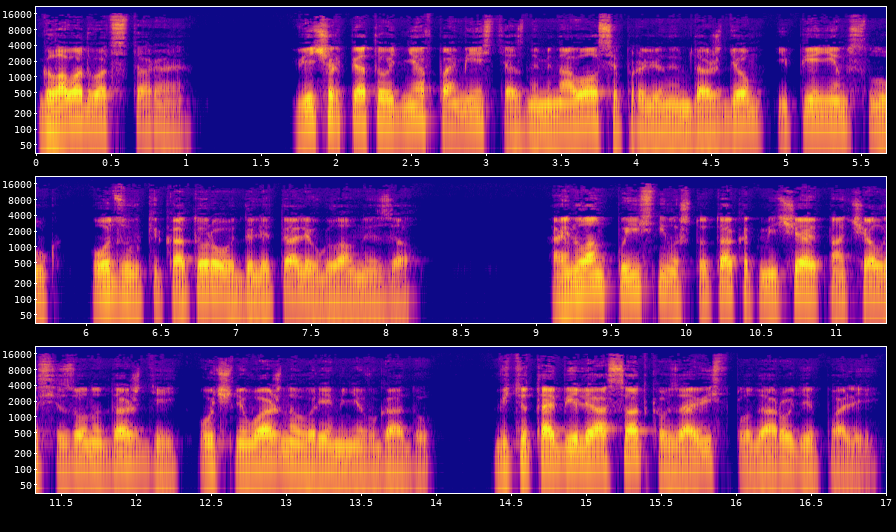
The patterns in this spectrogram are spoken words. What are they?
Глава 22. Вечер пятого дня в поместье ознаменовался проливным дождем и пением слуг, отзвуки которого долетали в главный зал. Айнлан пояснил, что так отмечают начало сезона дождей, очень важного времени в году. Ведь от обилия осадков зависит плодородие полей.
